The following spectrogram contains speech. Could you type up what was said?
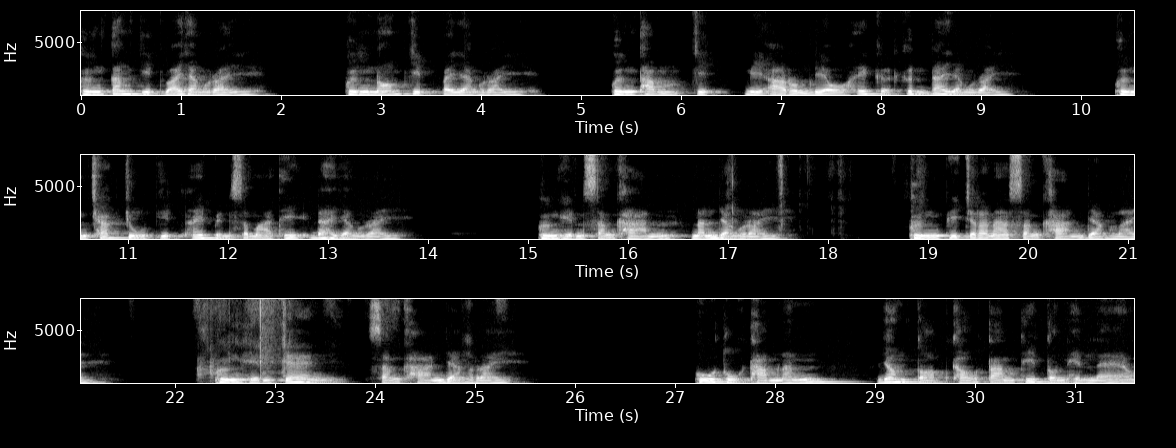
พึงตั้งจิตไว้อย่างไร พึงน้อมจิตไปอย่างไร พึงทำจิตมีอารมณ์เดียวให้เกิดขึ้นได้อย่างไร พึงชักจูงจิตให้เป็นสมาธิได้อย่างไร พึงเห็นสังขารนั้นอย่างไร พึงพิจารณาสังขารอย่างไร พึงเห็นแจ้งสังขารอย่างไร ผู้ถูกถามนั้น ย่อมตอบเขาตามที่ตนเห็นแล้ว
